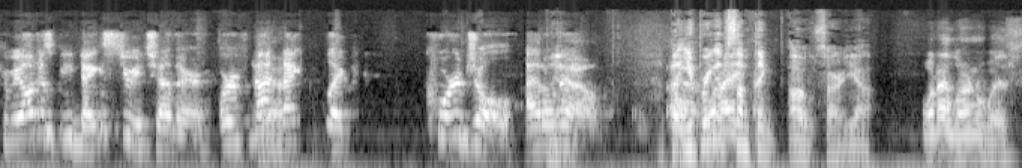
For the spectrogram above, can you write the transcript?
Can we all just be nice to each other? Or if not Yeah. nice, like cordial. I don't Yeah. know. but you Uh, bring what up I- something. Oh, sorry. Yeah. What I learned with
